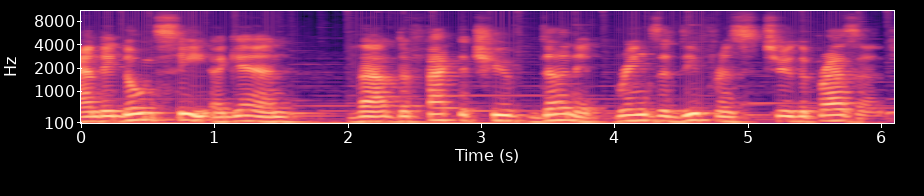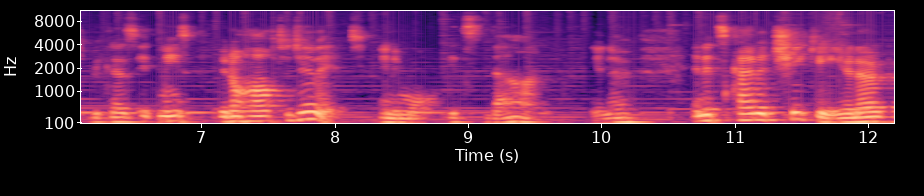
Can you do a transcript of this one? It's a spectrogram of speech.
And they don't see again that the fact that you've done it brings a difference to the present because it means you don't have to do it anymore. It's done, you know? And it's kind of cheeky, you know?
